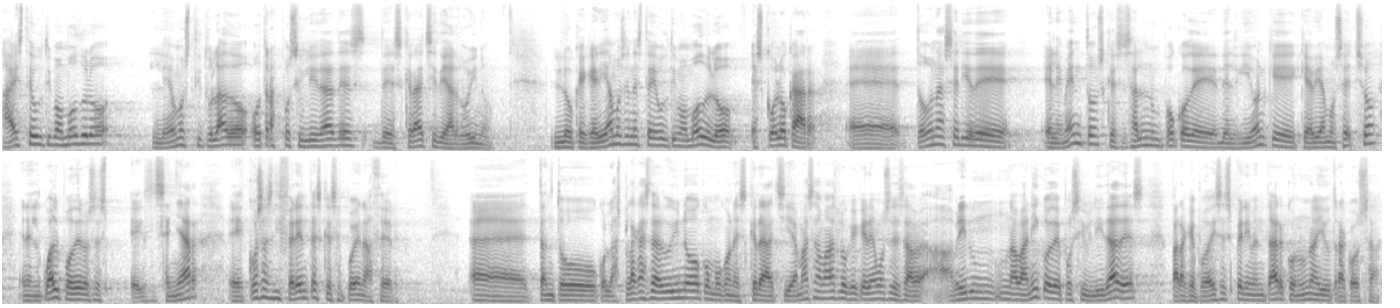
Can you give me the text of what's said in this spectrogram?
A este último módulo le hemos titulado Otras posibilidades de Scratch y de Arduino. Lo que queríamos en este último módulo es colocar eh, toda una serie de elementos que se salen un poco del guion que, habíamos hecho, en el cual poderos enseñar eh, cosas diferentes que se pueden hacer. Eh, tanto con las placas de Arduino como con Scratch y además, además lo que queremos es abrir un, abanico de posibilidades para que podáis experimentar con una y otra cosa.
